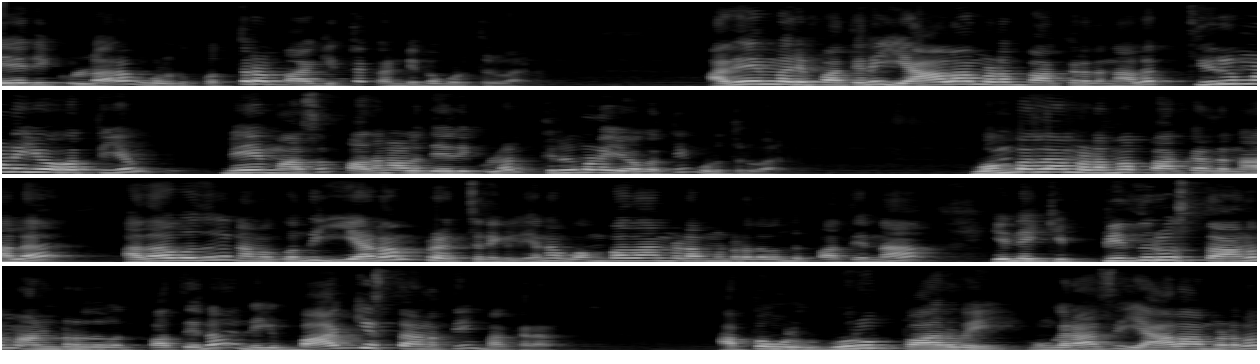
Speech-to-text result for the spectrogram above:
தேதிக்குள்ளார உங்களுக்கு புத்திர பாக்கியத்தை கண்டிப்பாக கொடுத்துருவார். அதே மாதிரி பார்த்தீங்கன்னா ஏழாம் இடம் பார்க்கறதுனால திருமண யோகத்தையும் மே மாதம் பதினாலு தேதிக்குள்ளார் திருமண யோகத்தையும் கொடுத்துருவார். ஒன்பதாம் இடமா பார்க்கறதுனால அதாவது நமக்கு வந்து இடம் பிரச்சனைகள் ஏன்னா ஒன்பதாம் இடம்ன்றது வந்து பார்த்தீங்கன்னா இன்னைக்கு பிதுருஸ்தானம் அன்றது பார்த்தீங்கன்னா இன்னைக்கு பாக்கியஸ்தானத்தையும் பார்க்குறாரு அப்போ உங்களுக்கு குரு பார்வை உங்கள் ராசி ஏழாம் இடமா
